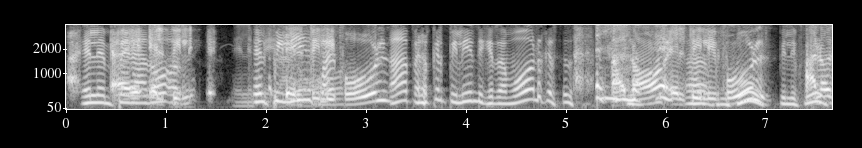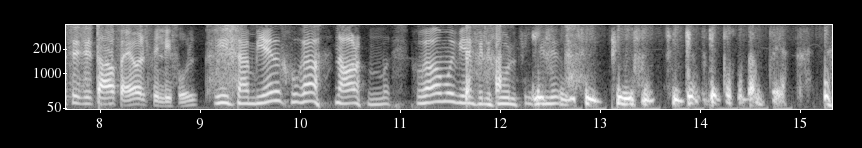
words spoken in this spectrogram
El Eh, emperador. el, Fili- El El pilín. Ah, pero que el pilín, dije Ramón. Ah, no, el Ah, filiful. filiful. Ah, no, ese sí estaba feo, el filiful. Y también jugaba, no, no, jugaba muy bien. Sí, sí, qué, qué cosa tan fea.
